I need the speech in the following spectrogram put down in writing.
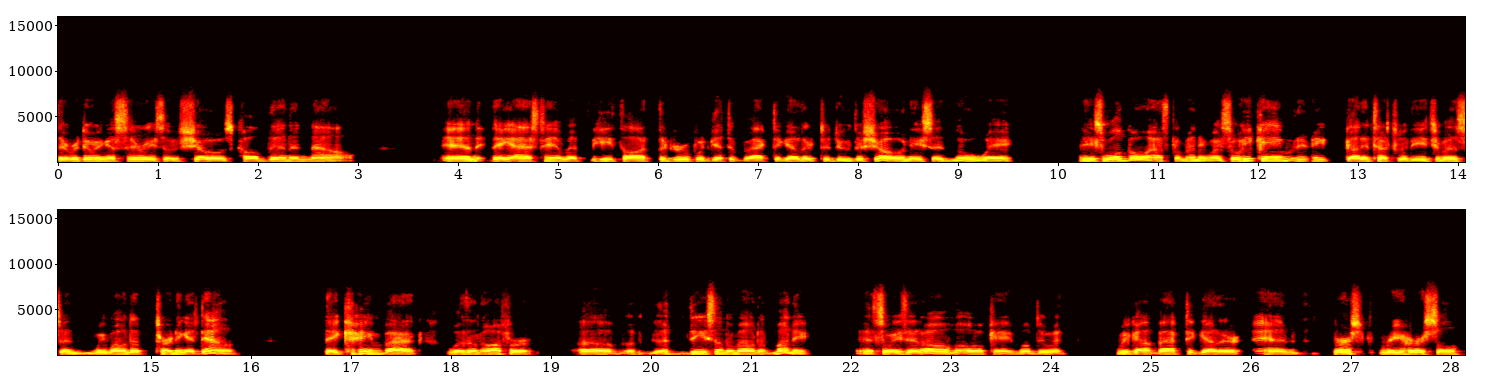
They were doing a series of shows called Then and Now. And they asked him if he thought the group would get to back together to do the show. And he said, No way. And he said, Well, go ask him anyway. So he came and he got in touch with each of us, and we wound up turning it down. They came back with an offer of a decent amount of money. And so he said, Oh, okay, we'll do it. We got back together, and first rehearsal,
